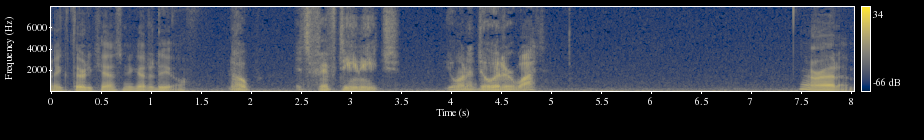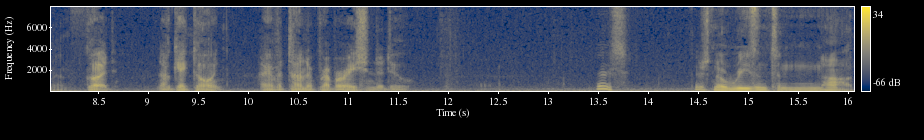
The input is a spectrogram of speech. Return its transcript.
make 30 casts and you got a deal. Nope. It's 15 each. You want to do it or what? Alright, I'm in. Good. Now get going. I have a ton of preparation to do. There's, there's no reason to not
